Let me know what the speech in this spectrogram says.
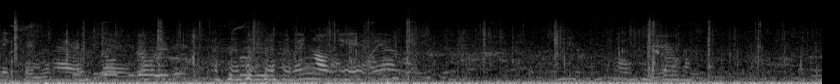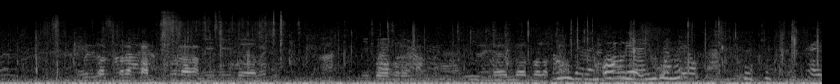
เด็กๆแข็งแรงไม่งองแงไม่อะไรรถพลกลับพลกลับมีมีเบอร์ไหมมีเบอร์พลกลับไหมเบอร์เบอร์พลกลับเหนื่อยไหมไม่เหนื่อยแข็ง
